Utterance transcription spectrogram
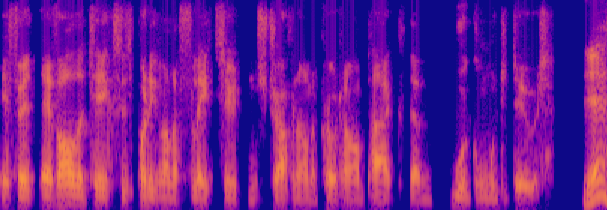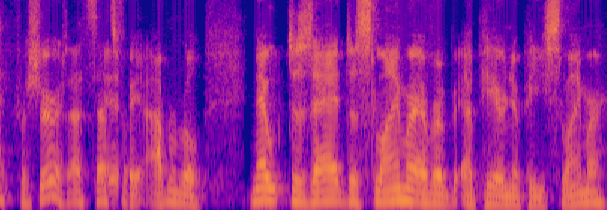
if it if all it takes is putting on a flight suit and strapping on a proton pack, then we're going to do it. Yeah, for sure. That's that's yeah. very admirable. Now, does uh, does Slimer ever appear in your piece, Slimer?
